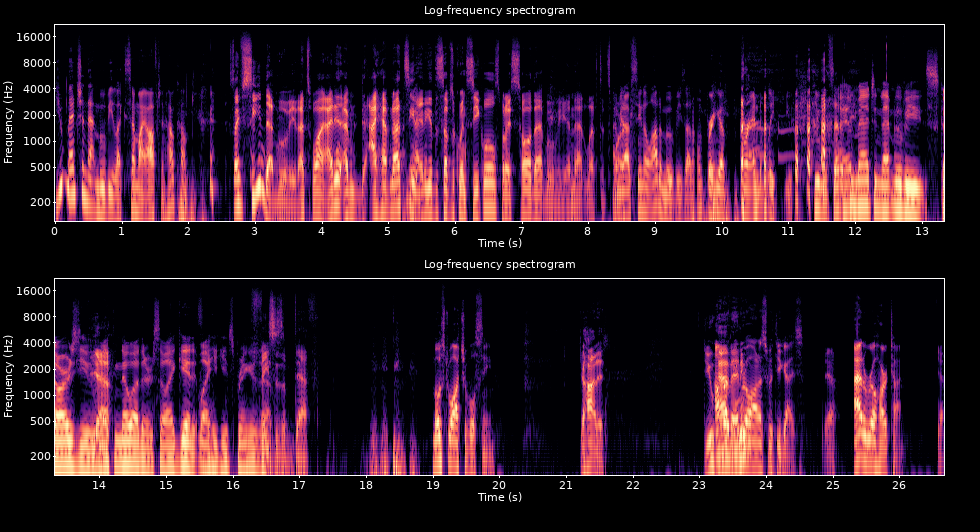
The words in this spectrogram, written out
You mentioned that movie like semi often. How come? Because I've seen that movie. That's why I didn't. I'm, I have not seen I- any of the subsequent sequels, but I saw that movie and that left its mark. I mean, I've seen a lot of movies. I don't bring up randomly hu- Human I imagine that movie scars you Yeah. like no other, so I get it why he keeps bringing it up. Faces of Death. Most watchable scene. Got it. Do you I'm have gonna any? be real honest with you guys. Yeah. I had a real hard time. Yeah.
